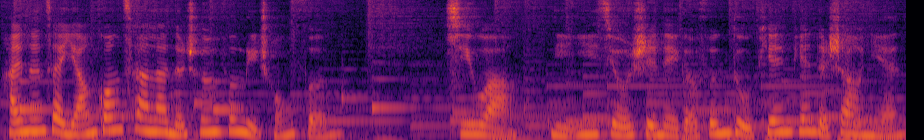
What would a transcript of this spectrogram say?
还能在阳光灿烂的春风里重逢，希望你依旧是那个风度翩翩的少年，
